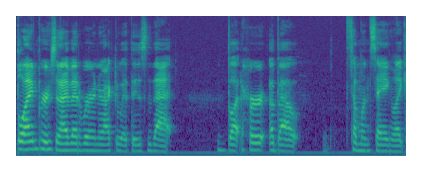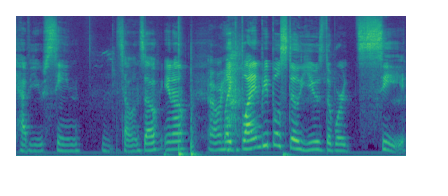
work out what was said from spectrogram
blind person I've ever interacted with is that butt hurt about someone saying like have you seen so and so, you know? Oh, yeah. Like blind people still use the word see.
